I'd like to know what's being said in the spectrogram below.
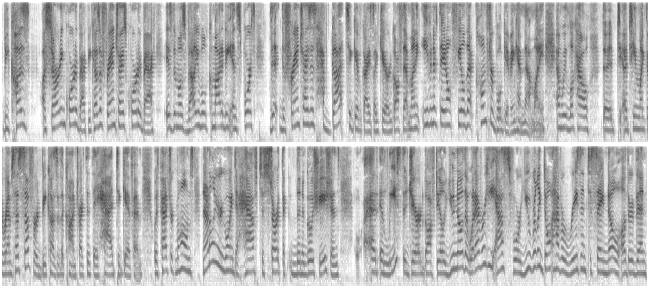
because a starting quarterback, because a franchise quarterback is the most valuable commodity in sports, the, the franchises have got to give guys like Jared Goff that money, even if they don't feel that comfortable giving him that money. And we look how the a team like the Rams has suffered because of the contract that they had to give him. With Patrick Mahomes, not only are you going to have to start the, the negotiations at at least the Jared Goff deal, you know that whatever he asks for, you really don't have a reason to say no other than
